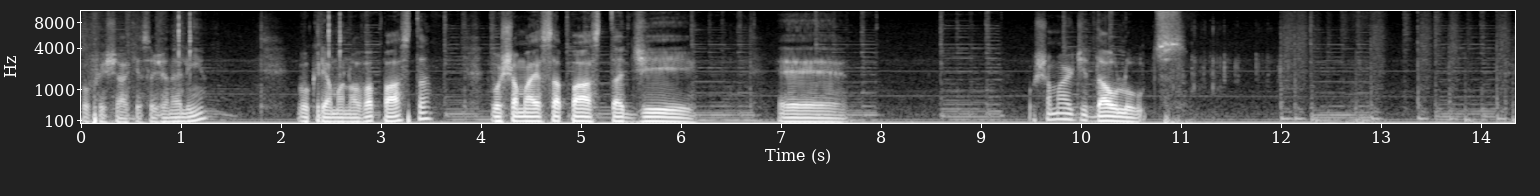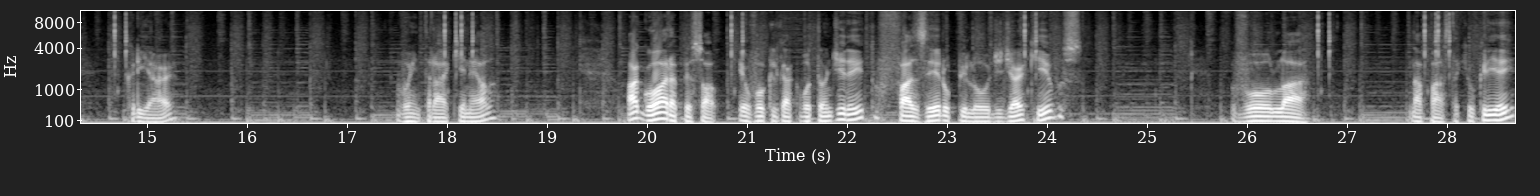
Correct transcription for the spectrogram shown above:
Vou fechar aqui essa janelinha. Vou criar uma nova pasta. Vou chamar essa pasta de... É, vou chamar de Downloads. Criar. Vou entrar aqui nela. Agora, pessoal, eu vou clicar com o botão direito, fazer o upload de arquivos. Vou lá na pasta que eu criei,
